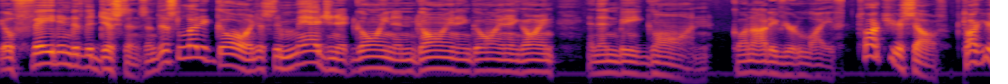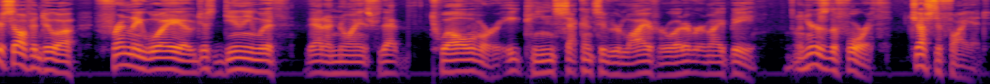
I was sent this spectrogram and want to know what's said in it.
it'll fade into the distance and just let it go and just imagine it going and going and going and going and then be gone, gone out of your life. Talk to yourself. Talk yourself into a friendly way of just dealing with that annoyance for that 12 or 18 seconds of your life or whatever it might be. And here's the fourth justify it.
